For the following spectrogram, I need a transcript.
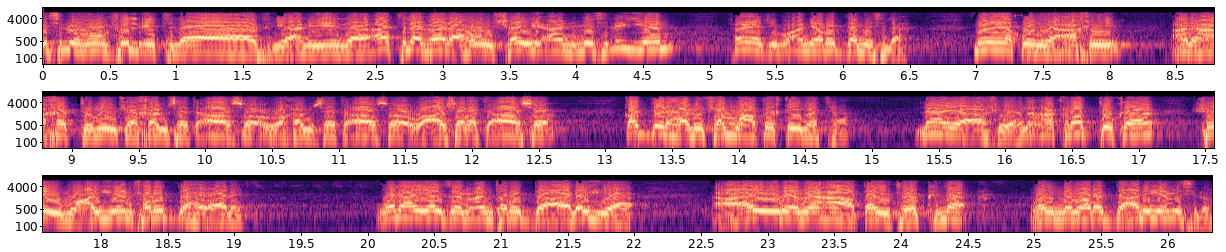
مثله في الإتلاف يعني إذا أتلف له شيئا مثليا فيجب أن يرد مثله. ما يقول يا أخي أنا أخذت منك خمسة آصع وخمسة آصع وعشرة آصع قدرها بكم واعطي قيمتها. لا يا أخي أنا أقرضتك شيء معين فرده علي. ولا يلزم أن ترد علي عين ما أعطيتك لا وإنما رد علي مثله.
